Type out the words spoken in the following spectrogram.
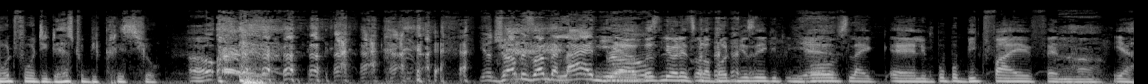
Hot 40, it has to be Chris show. Oh. Your job is on the line, bro. Yeah, because Leon, it's all about music. It Yeah. involves like uh, Limpopo Big Five and Uh-huh. yeah.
